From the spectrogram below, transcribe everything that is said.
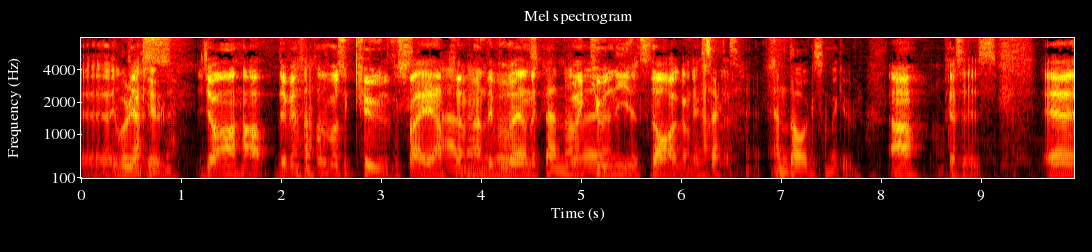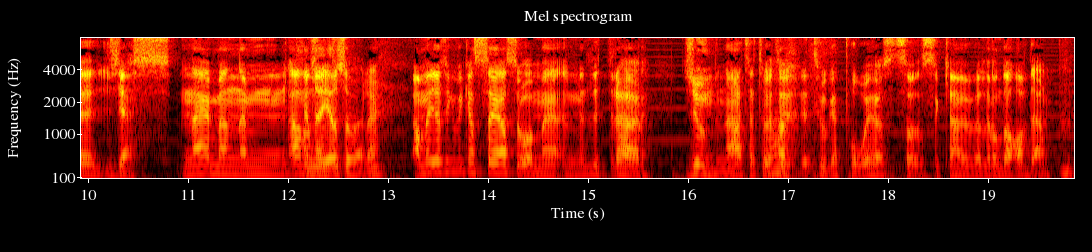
Eh, det vore yes. kul. Ja, det vet jag inte om det vore så kul för Sverige egentligen, ja, men, men, det, vore en, det en kul nyhetsdag om det Exakt. händer. En dag som är kul. Ja, precis. Uh, yes. Nej men... Um, annars... Kan nöja oss så eller? Ja men jag tycker vi kan säga så med, med lite det här ljumna, att jag tror Aha. att det, det tuggar på i höst så, så kan vi väl runda av där. Mm.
